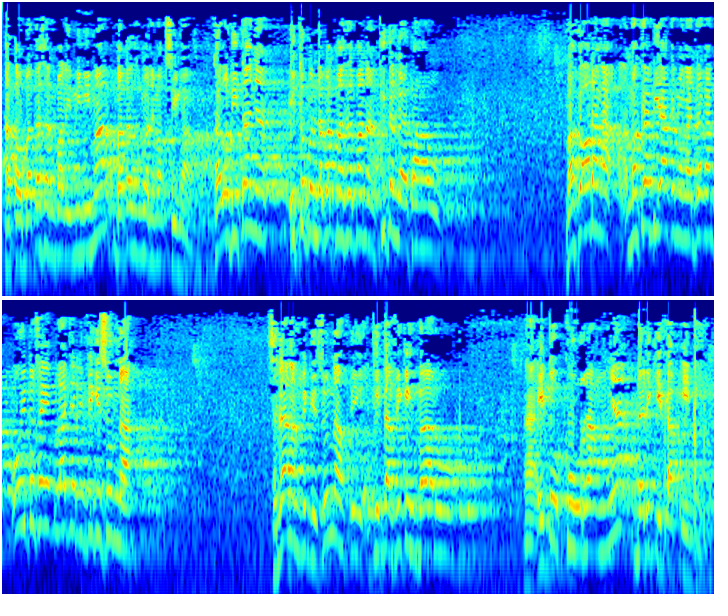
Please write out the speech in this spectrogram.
atau batasan paling minimal, batasan paling maksimal. Kalau ditanya, itu pendapat mazhab mana? Kita nggak tahu. Maka orang maka dia akan mengatakan, "Oh, itu saya belajar di fikih sunnah." Sedangkan fikih sunnah kita fikih baru. Nah, itu kurangnya dari kitab ini.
